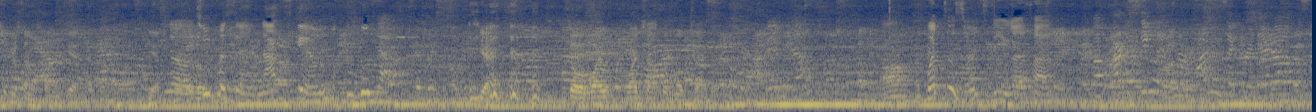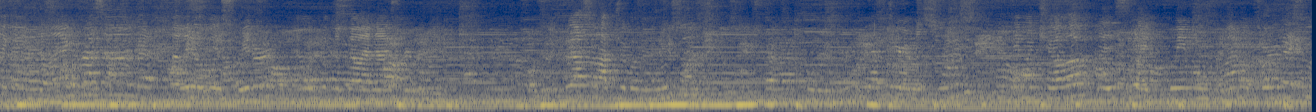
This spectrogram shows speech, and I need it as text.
two percent fine. Yeah. Yeah. no, two percent, not skim. No, two percent. Yeah. So white white chocolate, milk chocolate. Um, what desserts do you guys have? Well, our signature one is a granero. It's like a Italian croissant, but a little bit sweeter, and we put Nutella and ice cream. in it. We also have chocolate mousse. We have tiramisu. Limoncello that is like cream of lemon tiramisu.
